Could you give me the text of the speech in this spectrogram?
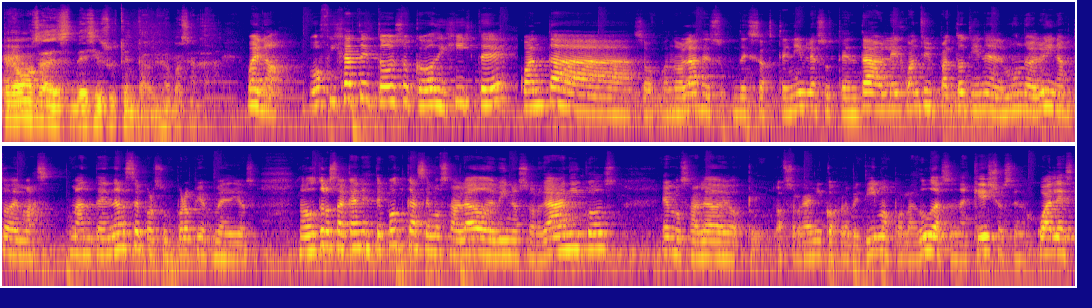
pero vamos a decir sustentable, no pasa nada. Bueno, vos fíjate todo eso que vos dijiste, cuántas, o cuando hablas de, de sostenible, sustentable, cuánto impacto tiene en el mundo del vino, esto de más, mantenerse por sus propios medios. Nosotros acá en este podcast hemos hablado de vinos orgánicos, hemos hablado de que los orgánicos, repetimos por las dudas, son aquellos en los cuales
